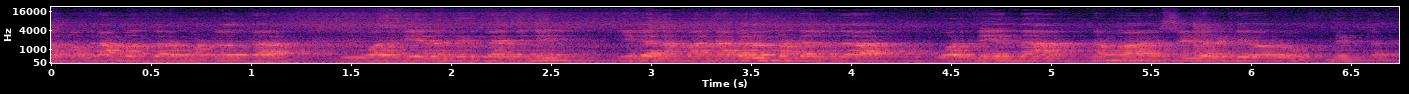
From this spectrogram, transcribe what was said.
ನಮ್ಮ ಗ್ರಾಮಾಂತರ ಮಂಡಲದ ಈ ವರದಿಯನ್ನು ನೀಡ್ತಾ ಇದ್ದೀನಿ. ಈಗ ನಮ್ಮ ನಗರ ಮಂಡಲದ ವರದಿಯನ್ನ ನಮ್ಮ ಶ್ರೀಧರ್ ರೆಡ್ಡಿ ಅವರು ನೀಡ್ತಾರೆ.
